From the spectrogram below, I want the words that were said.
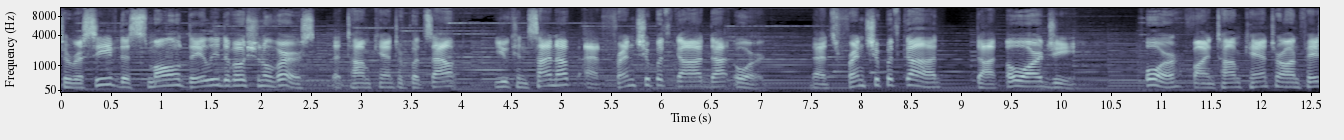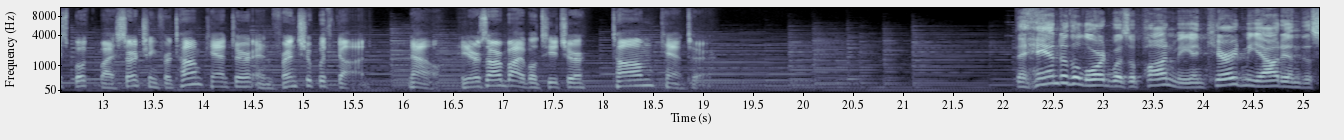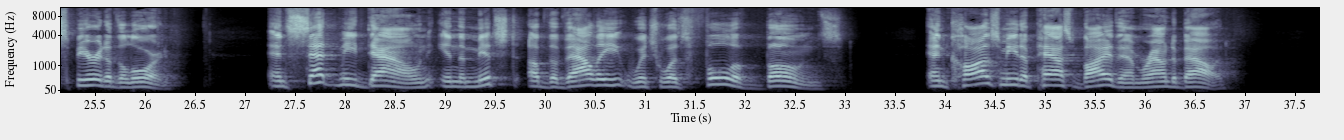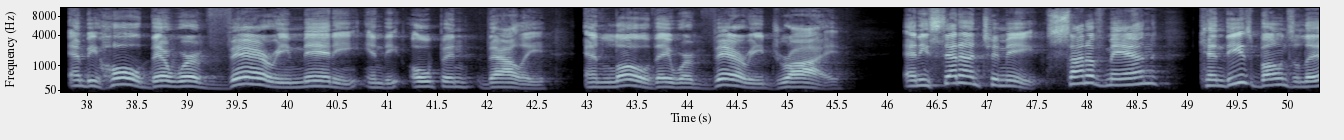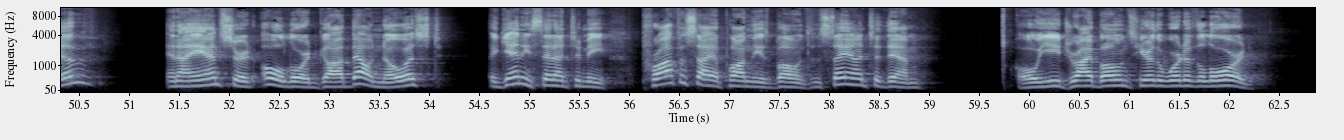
To receive this small daily devotional verse that Tom Cantor puts out, you can sign up at friendshipwithgod.org. That's friendshipwithgod.org. Or find Tom Cantor on Facebook by searching for Tom Cantor and Friendship with God. Now, here's our Bible teacher, Tom Cantor. The hand of the Lord was upon me and carried me out in the spirit of the Lord, and set me down in the midst of the valley which was full of bones, and caused me to pass by them round about. And behold, there were very many in the open valley, and lo, they were very dry. And he said unto me, Son of man, can these bones live? And I answered, O Lord God, thou knowest. Again he said unto me, Prophesy upon these bones, and say unto them, O ye dry bones, hear the word of the Lord.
